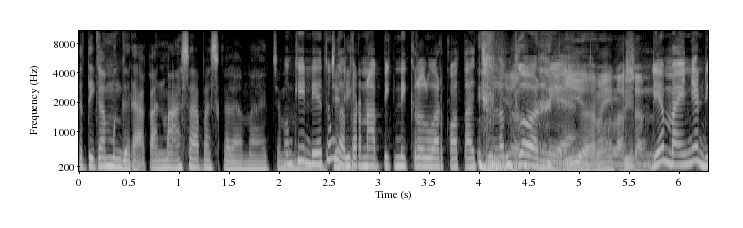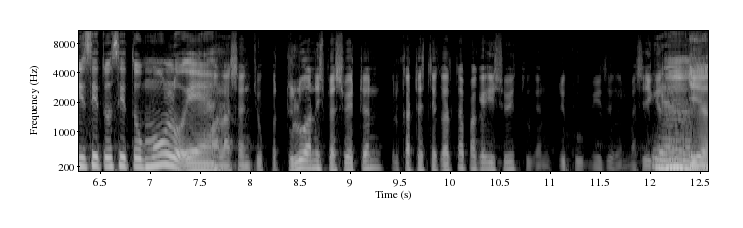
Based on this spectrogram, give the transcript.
ketika menggerakkan masa apa segala macam. Mungkin dia tuh Jadi nggak pernah piknik keluar kota Cilegon ya. Iya, alasan Dia mainnya di situ-situ mulu ya. alasan cupet. Dulu Anies Baswedan pilkada Jakarta pakai isu itu kan pribumi itu kan masih ingat. Iya. kan? Iya.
